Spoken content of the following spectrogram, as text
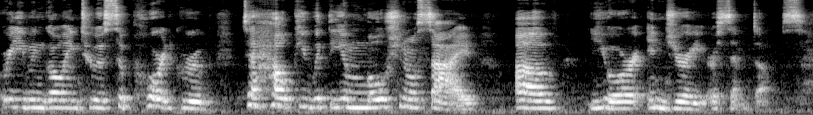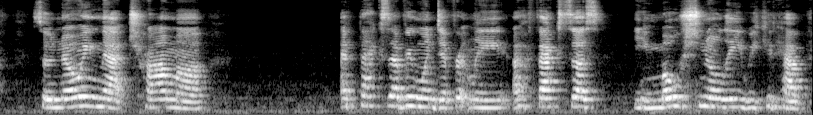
or even going to a support group to help you with the emotional side of your injury or symptoms. So, knowing that trauma affects everyone differently, affects us emotionally, we could have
